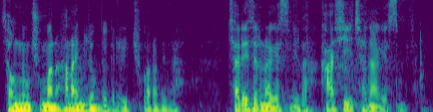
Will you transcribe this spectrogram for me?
성령 충만한 하나님의 종 되기를 축원합니다. 자리에서 일어나겠습니다. 가시 찬양하겠습니다.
